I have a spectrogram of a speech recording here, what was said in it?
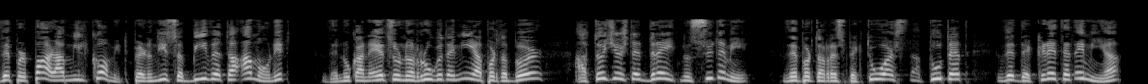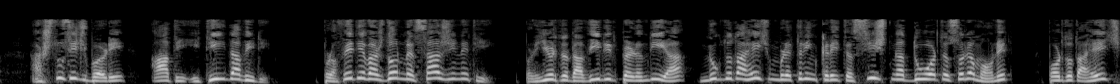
dhe për para Milkomit, përëndisë së bive të Amonit, dhe nuk kanë ecur në rrugët e mija për të bërë atë që është e drejt në sytë e mi dhe për të respektuar statutet dhe dekretet e mija, ashtu si që bëri ati i ti Davidi. Profeti vazhdon mesajin e ti, për hirtë të Davidit përëndia nuk do të heqë mbretrin krejtësisht nga duart e Solomonit, por do të heqë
